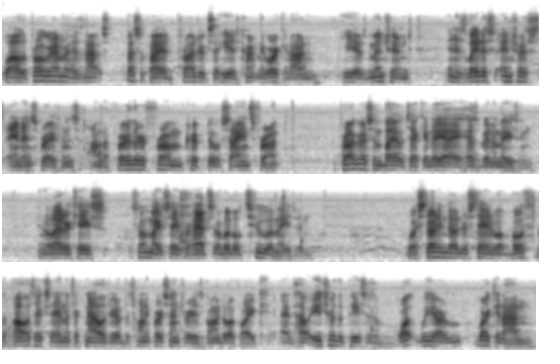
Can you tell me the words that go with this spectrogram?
While the programmer has not specified projects that he is currently working on, he has mentioned in his latest interests and inspirations on the further from crypto science front, the progress in biotech and AI has been amazing. In the latter case, some might say perhaps a little too amazing. We're starting to understand what both the politics and the technology of the 21st century is going to look like, and how each of the pieces of what we are working on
